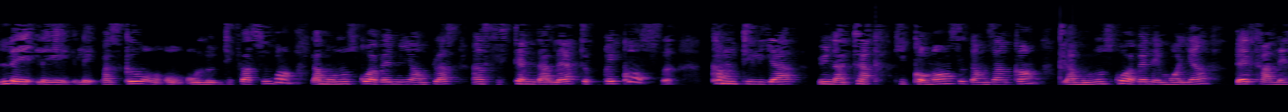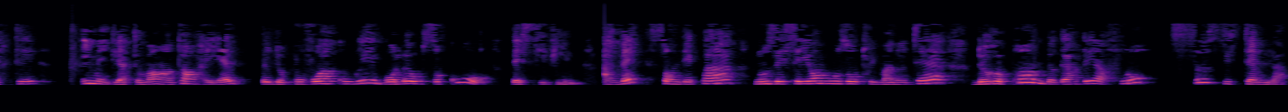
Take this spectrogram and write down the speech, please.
les, les, les, parce qu'on on, on ne dit pas souvent, la MONUSCO avait mis en place un système d'alerte précoce. Quand il y a une attaque qui commence dans un camp, la MONUSCO avait les moyens d'être alertée immédiatement en temps réel et de pouvoir courir, voler au secours des civils. Avec son départ, nous essayons, nous autres humanitaires, de reprendre, de garder à flot ce système-là.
